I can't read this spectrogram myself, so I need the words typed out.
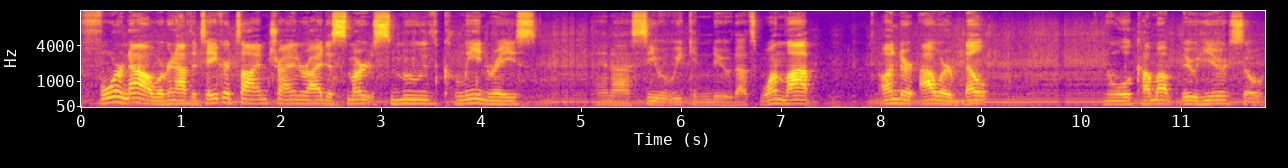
for now, we're going to have to take our time, try and ride a smart, smooth, clean race, and uh, see what we can do. That's one lap under our belt. And we'll come up through here. So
